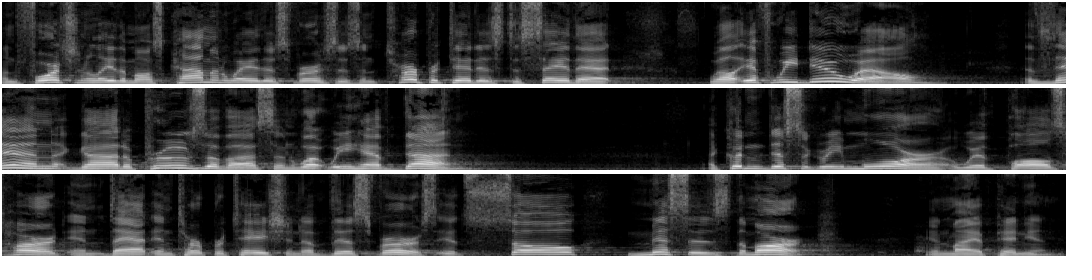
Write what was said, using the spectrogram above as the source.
Unfortunately, the most common way this verse is interpreted is to say that, well, if we do well, then God approves of us and what we have done. I couldn't disagree more with Paul's heart in that interpretation of this verse. It so misses the mark, in my opinion.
